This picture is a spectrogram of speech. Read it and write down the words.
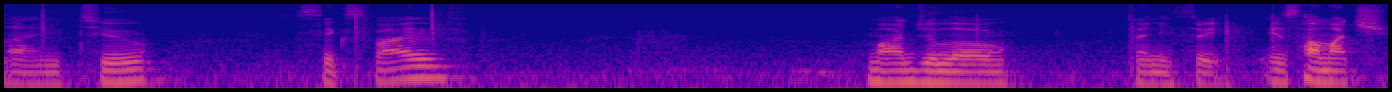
9, 2, 6, 5, modulo 23 is how much?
